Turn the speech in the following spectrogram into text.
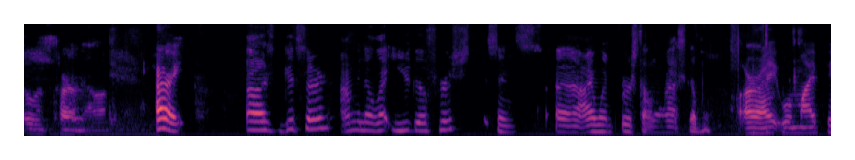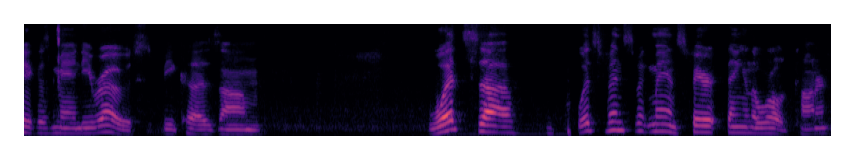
it was Carmella. All right. Uh good sir, I'm gonna let you go first since uh, I went first on the last couple. All right. Well, my pick is Mandy Rose because um, what's uh, what's Vince McMahon's favorite thing in the world, Connor?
